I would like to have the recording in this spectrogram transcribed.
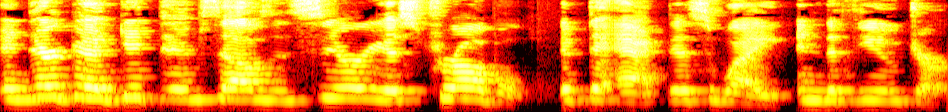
and they're gonna get themselves in serious trouble if they act this way in the future.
